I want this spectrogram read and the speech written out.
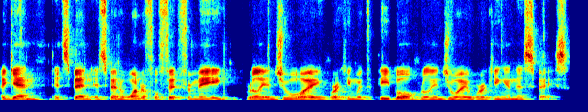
again, it's been it's been a wonderful fit for me. Really enjoy working with the people. Really enjoy working in this space.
